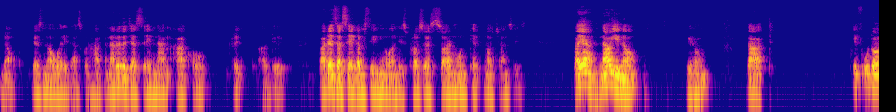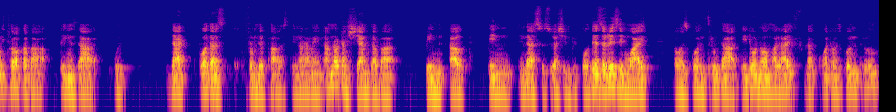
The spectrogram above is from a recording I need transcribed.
no, there's no way that's gonna happen. I'd rather just say non-alcohol drink. I'll do it. But as I said, I'm still new on this process, so I won't take no chances. But yeah, now you know, you know, that if we don't talk about things that would that bothers from the past, you know what I mean? I'm not ashamed about being out, being in that situation before. There's a reason why I was going through that. They don't know my life, like what I was going through,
